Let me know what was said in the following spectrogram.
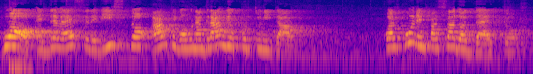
può e deve essere visto anche come una grande opportunità. Qualcuno in passato ha detto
